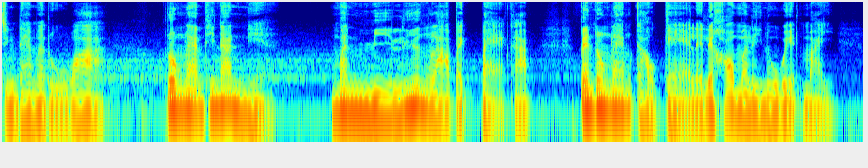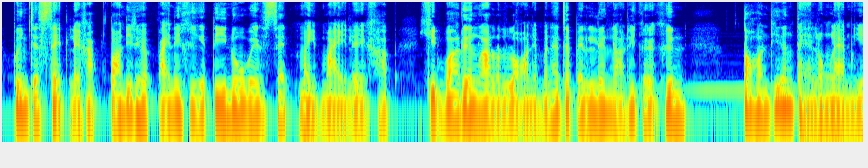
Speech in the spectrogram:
จึงได้มารู้ว่า โรงแรมที่นั่นเนี่ยมันมีเรื่องราวแปลกๆครับ เป็นโรงแรมเก่าแก่เลยเลยเขามารีโนเวทใหม่ เพิ่งจะเสร็จเลยครับ ตอนที่เธอไปนี่คือรีโนเวทเสร็จใหม่ๆเลยครับ คิดว่าเรื่องราวหลอนๆเนี่ยมันน่าจะเป็นเรื่องราวที่เกิดขึ้น ตอนที่ตั้งแต่โรงแรมนี้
